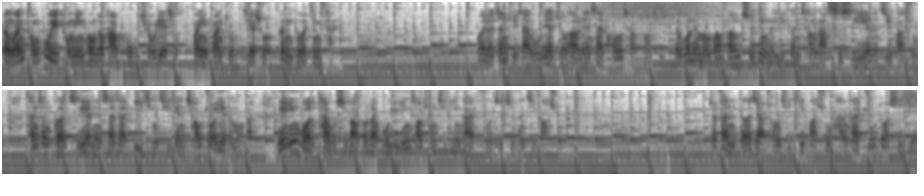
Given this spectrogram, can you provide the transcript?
本文同步于同名公众号“补球猎手”，欢迎关注，解锁更多精彩。为了争取在五月九号联赛空场重启，德国联盟官方制定了一份长达四十页的计划书，堪称各职业联赛在疫情期间抄作业的模板。连英国的《泰晤士报》都在呼吁英超重启应该复制这份计划书。这份德甲重启计划书涵盖诸多细节，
